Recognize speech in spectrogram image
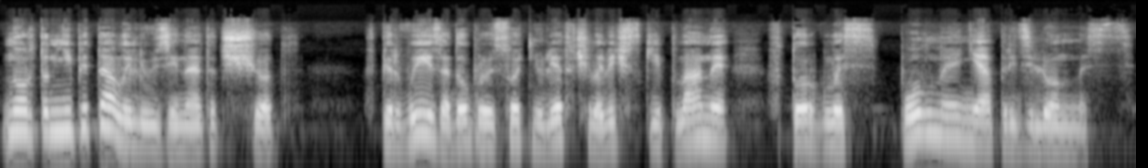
Нортон не питал иллюзий на этот счет. Впервые за добрую сотню лет в человеческие планы вторглась полная неопределенность.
